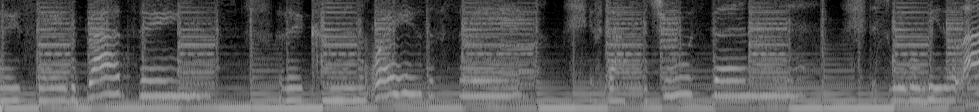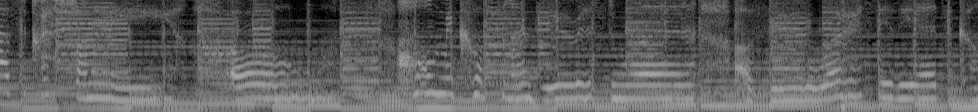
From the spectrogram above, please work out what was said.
They say the bad things, they come in waves of three. If that's the truth, then this wave will be the last to crash on me. Oh, hold me close, my dearest one. I fear the worst is yet to come.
